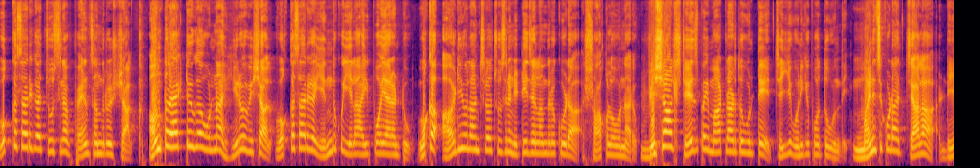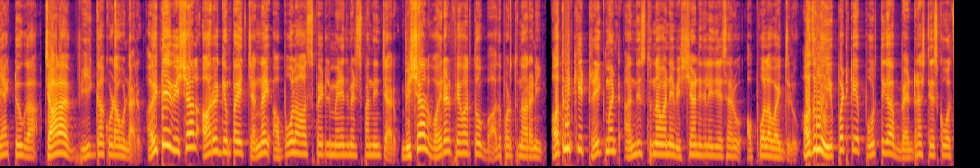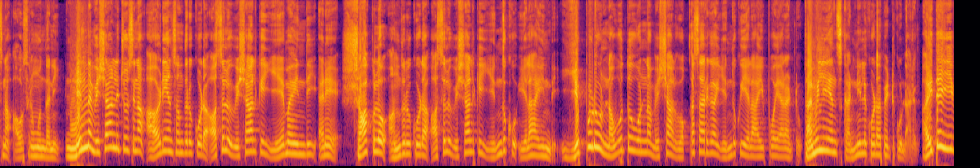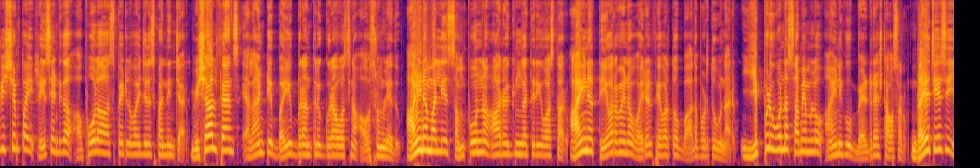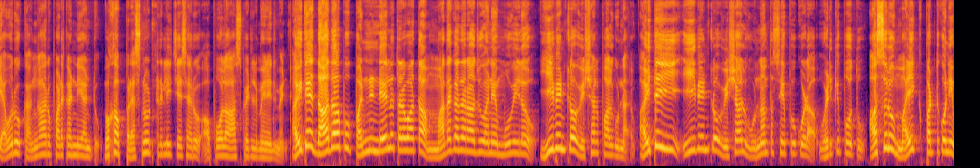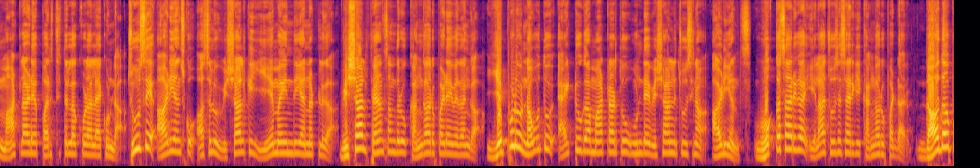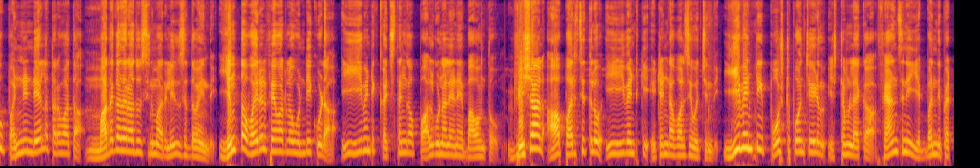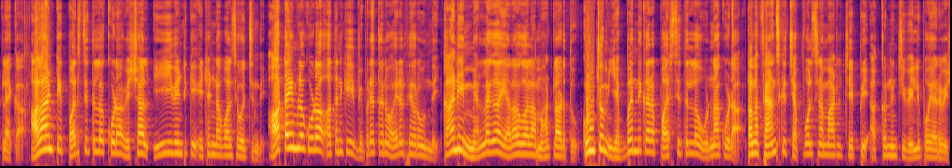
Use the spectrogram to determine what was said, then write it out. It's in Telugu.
ఒక్కసారిగా చూసిన ఫ్యాన్స్ అందరూ షాక్. అంత యాక్టివ్గా ఉన్న హీరో విశాల్ ఒక్కసారిగా ఎందుకు ఇలా అయిపోయారంటూ ఒక ఆడియో లాంచ్లో చూసిన నెటిజన్లందరూ కూడా షాక్లో ఉన్నారు. విశాల్ స్టేజ్ పై మాట్లాడుతూ ఉంటే చెయ్యి ఉనికిపోతూ ఉంది. మనిషి కూడా చాలా డియాక్టివ్గా చాలా వీక్గా కూడా ఉన్నారు. అయితే విశాల్ ఆరోగ్యంపై చెన్నై అపోలో హాస్పిటల్ మేనేజ్మెంట్ స్పందించారు. విశాల్ వైరల్ ఫీవర్తో బాధపడుతున్నారని అతనికి ట్రీట్మెంట్ అందిస్తున్నామనే విషయాన్ని తెలియజేశారు అపోలో వైద్యులు. అతను ఇప్పటికే పూర్తిగా బెడ్ రెస్ట్ తీసుకోవాల్సిన అవసరం ఉందని నిన్న విశాల్ని చూసిన ఆడియన్స్ అందరూ కూడా అసలు విశాల్కి ఏమైంది? అనే షాక్లో అందరూ కూడా అసలు విశాల్కి ఎందుకు ఇలా అయింది? ఎప్పుడు నవ్వుతూ ఉన్న విశాల్ ఒక్కసారిగా ఎందుకు ఇలా అయిపోయారంటూ తమిళియన్స్ కన్నీళ్ళు కూడా పెట్టుకున్నారు. అయితే ఈ విషయంపై రీసెంట్గా అపోలో హాస్పిటల్ వైద్యులు స్పందించారు. విశాల్ ఫ్యాన్స్ ఎలాంటి భయభ్రాంతులకు గురవలసిన అవసరం లేదు. ఆయన మళ్ళీ సంపూర్ణ ఆరోగ్యంగా తిరిగి వస్తారు. ఆయన తీవ్రమైన వైరల్ ఫీవర్తో బాధపడుతూ ఉన్నారు. ఇప్పుడు ఉన్న సమయంలో ఆయనకు బెడ్ రెస్ట్ అవసరం. దయచేసి ఎవరు కంగారు పడకండి అంటూ ఒక ప్రెస్ నోట్ రిలీజ్ చేశారు అపోలో హాస్పిటల్ మేనేజ్మెంట్. అయితే దాదాపు పన్నెండేళ్ళ తర్వాత మదగదరాజు అనే మూవీలో ఈవెంట్లో విశాల్ పాల్గొన్నారు. అయితే ఈ ఈవెంట్లో విశాల్ ఉన్నంతసేపు కూడా వడికిపోతూ అసలు మైక్ పట్టుకొని మాట్లాడే పరిస్థితుల్లో కూడా లేకుండా చూసే ఆడియన్స్కు అసలు విశాల్కి ఏమైంది అన్నట్లుగా విశాల్ ఫ్యాన్స్ అందరూ కంగారు పడే విధంగా ఎప్పుడు నవ్వుతూ యాక్టివ్గా మాట్లాడుతూ ఉండే విశాల్ని చూసిన ఆడియన్స్ ఒక్కసారిగా ఇలా చూసేసరికి కంగారు పడ్డారు. దాదాపు పన్నెండేళ్ళ తర్వాత మదగదరాజు సినిమా రిలీజ్ సిద్ధమైంది. ఎంత వైరల్ ఫేవర్లో ఉండి కూడా ఈ ఈవెంట్కి ఖచ్చితంగా పాల్గొనాలి అనే భావంతో విశాల్ ఆ పరిస్థితిలో ఈ ఈవెంట్కి అటెండ్ అవ్వాల్సి వచ్చింది. ఈవెంట్ని పోస్ట్ పోన్ చేయడం ఇష్టం లేక ఫ్యాన్స్ని ఇబ్బంది పెట్టలేక అలాంటి పరిస్థితుల్లో కూడా విశాల్ ఈ ఈవెంట్కి అటెండ్ అవ్వాల్సి వచ్చింది. ఆ టైంలో కూడా అతనికి విపరీతమైన వైరల్ ఫీవర్ ఉంది. కానీ మెల్లగా ఎలాగోలా మాట్లాడుతూ కొంచెం ఇబ్బందికర పరిస్థితుల్లో ఉన్నా కూడా తన ఫ్యాన్స్కి చెప్పవలసిన మాటలు చెప్పి అక్కడి నుంచి వెళ్ళిపోయారు విశాల్.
